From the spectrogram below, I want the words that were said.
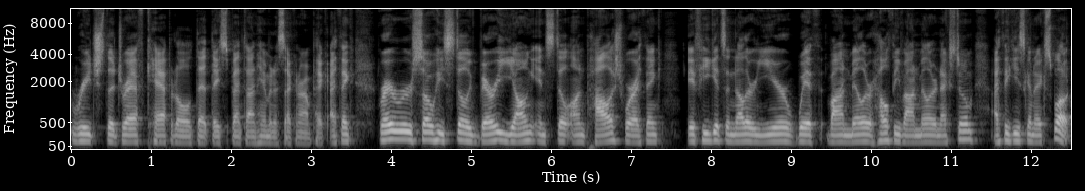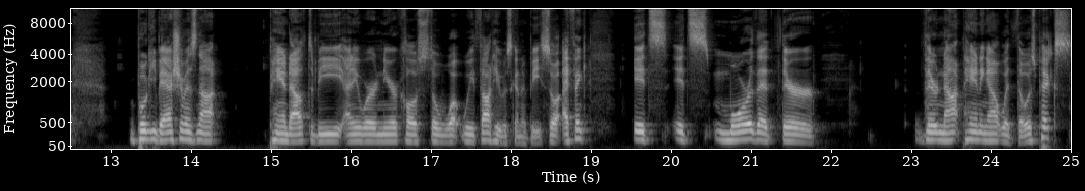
reached the draft capital that they spent on him in a second round pick. I think Ray Rousseau, he's still very young and still unpolished, where I think if he gets another year with Von Miller, healthy Von Miller next to him, I think he's going to explode. Boogie Basham has not panned out to be anywhere near close to what we thought he was going to be. So I think it's it's more that they're they're not panning out with those picks.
